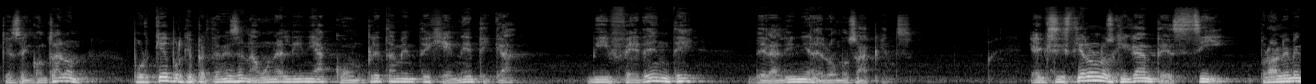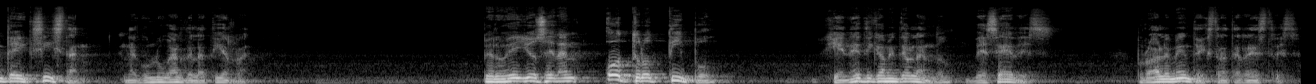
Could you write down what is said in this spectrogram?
que se encontraron. ¿Por qué? Porque pertenecen a una línea completamente genética diferente de la línea del Homo sapiens. ¿Existieron los gigantes? Sí, probablemente existan en algún lugar de la Tierra. Pero ellos eran otro tipo, genéticamente hablando, de seres, probablemente extraterrestres.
